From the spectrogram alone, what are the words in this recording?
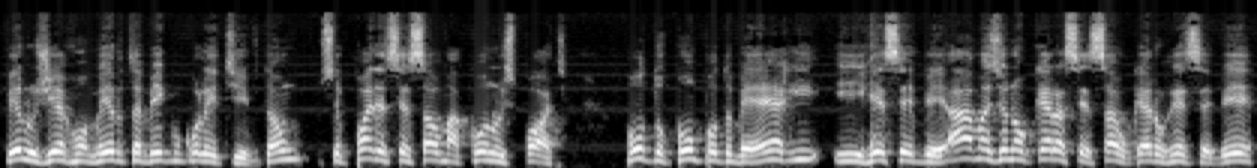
pelo G. Romero também com coletiva. Então, você pode acessar o Macon no e receber. Ah, mas eu não quero acessar, eu quero receber.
